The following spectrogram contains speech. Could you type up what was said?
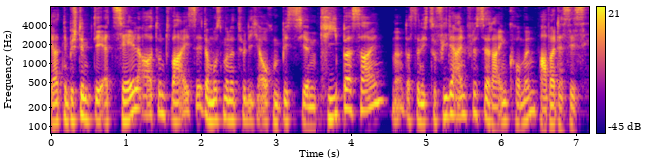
der hat eine bestimmte Erzählart und Weise. Da muss man natürlich auch ein bisschen Keeper sein, ne? dass da nicht zu viel viele Einflüsse reinkommen, aber das ist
